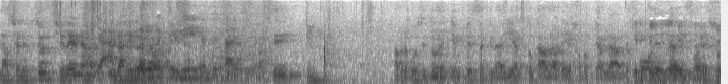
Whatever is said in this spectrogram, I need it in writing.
la selección chilena Ya, y las Islas yo lo escribí Malvinas. en detalle. Así, a propósito de que empieza que le habían tocado la oreja porque hablaban de ¿Quieres que le bien por por eso.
